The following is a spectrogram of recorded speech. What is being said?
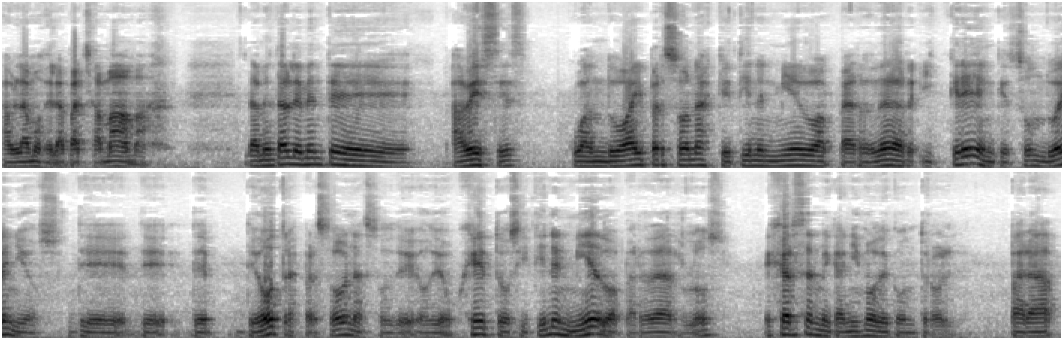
hablamos de la Pachamama. Lamentablemente, a veces cuando hay personas que tienen miedo a perder y creen que son dueños de, de, otras personas o de, o de objetos y tienen miedo a perderlos, ejercen mecanismos de control para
